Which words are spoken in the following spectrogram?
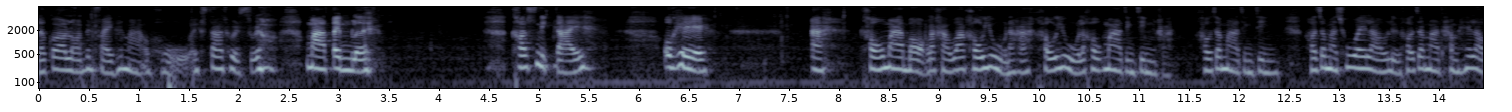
แล้วก็ร้อนเป็นไฟขึ้นมา โอ้โห extra terrestrial มาเต็มเลย cosmic guide โอเค อะเขามาบอกแล้วค่ะว่าเขาอยู่นะคะเขาอยู่แล้วเขามาจริง ๆ ค่ะเขาจะมาจริง ๆ เขาจะมาช่วยเราหรือเขาจะมาทำให้เรา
